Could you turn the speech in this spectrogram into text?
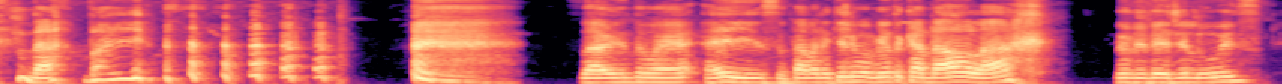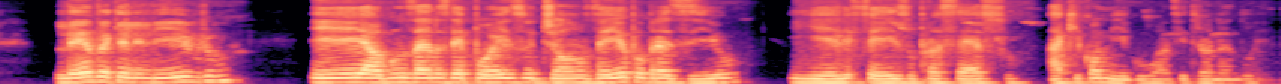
na Bahia. Sabe? Então é, é isso. Eu tava naquele momento canal lá no Viver de Luz, lendo aquele livro, e alguns anos depois o John veio para o Brasil e ele fez o processo aqui comigo, anfitrionando ele.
